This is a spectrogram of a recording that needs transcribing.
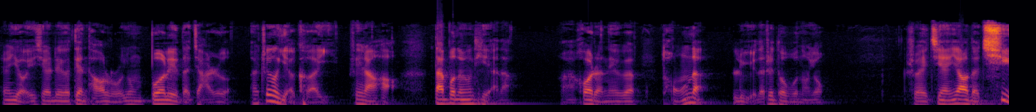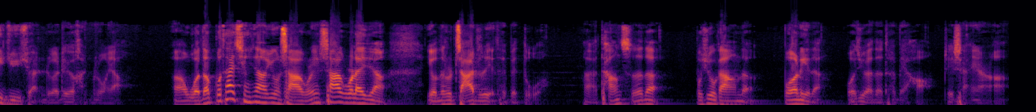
像有一些这个电陶炉用玻璃的加热，啊，这个也可以，非常好，但不能用铁的，啊，或者那个铜的、铝的，这都不能用，所以煎药的器具选择这个很重要。啊，我倒不太倾向用砂锅，因为砂锅来讲，有的时候杂质也特别多啊。搪瓷的、不锈钢的、玻璃的，我觉得特别好，这三样啊。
